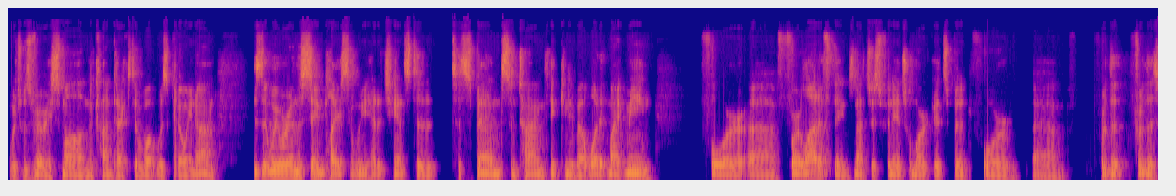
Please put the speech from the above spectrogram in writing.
which was very small in the context of what was going on, is that we were in the same place and we had a chance to to spend some time thinking about what it might mean for uh, for a lot of things, not just financial markets, but for uh, for the for the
